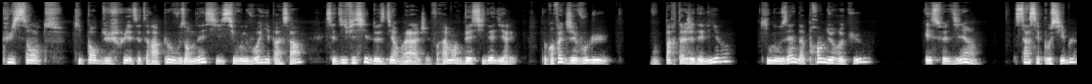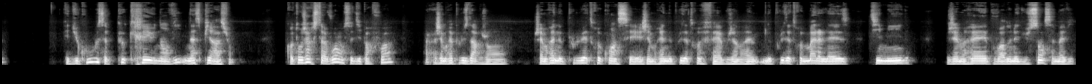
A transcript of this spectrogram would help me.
puissante qui porte du fruit, etc., peut vous emmener, si, si vous ne voyez pas ça, c'est difficile de se dire, voilà, j'ai vraiment décidé d'y aller. Donc en fait, j'ai voulu vous partager des livres qui nous aident à prendre du recul et se dire, ça c'est possible, et du coup, ça peut créer une envie, une aspiration. Quand on cherche sa voie, on se dit parfois, j'aimerais plus d'argent, j'aimerais ne plus être coincé, j'aimerais ne plus être faible, j'aimerais ne plus être mal à l'aise, timide, j'aimerais pouvoir donner du sens à ma vie.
